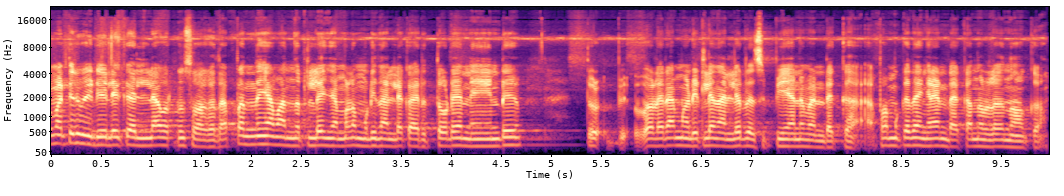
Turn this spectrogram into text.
അപ്പോൾ മറ്റൊരു വീഡിയോയിലേക്ക് എല്ലാവർക്കും സ്വാഗതം. അപ്പോൾ ഇന്ന് ഞാൻ വന്നിട്ടുള്ളത് നമ്മളെ മുടി നല്ല കരുത്തോടെ നീണ്ട് വളരാൻ വേണ്ടിയിട്ടുള്ള നല്ലൊരു റെസിപ്പിയാണ് വെണ്ടക്ക. അപ്പോൾ നമുക്കത് എങ്ങനെ ഉണ്ടാക്കാം എന്നുള്ളത് നോക്കാം.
